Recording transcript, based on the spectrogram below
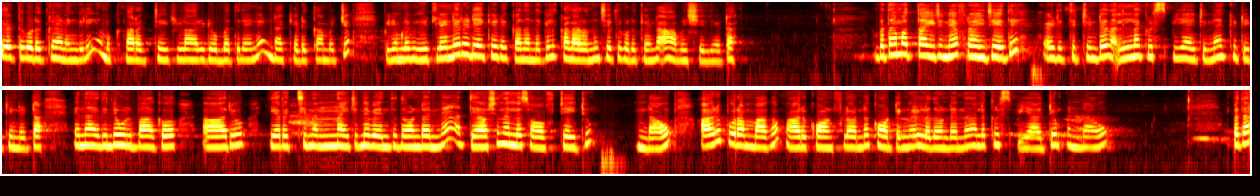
ചേർത്ത് കൊടുക്കുകയാണെങ്കിൽ നമുക്ക് കറക്റ്റ് ആയിട്ടുള്ള ആ ഒരു രൂപത്തിൽ തന്നെ ഉണ്ടാക്കിയെടുക്കാൻ പറ്റും. പിന്നെ നമ്മൾ വീട്ടിൽ തന്നെ റെഡിയാക്കി എടുക്കാന്നുണ്ടെങ്കിൽ കളറൊന്നും ചേർത്ത് കൊടുക്കേണ്ട ആവശ്യമില്ല കേട്ടോ അപ്പോൾ മൊത്തമായിട്ട് തന്നെ ഫ്രൈ ചെയ്ത് എടുത്തിട്ടുണ്ട്. നല്ല ക്രിസ്പി ആയിട്ട് തന്നെ കിട്ടിയിട്ടുണ്ട് കേട്ടോ എന്നാൽ ഇതിന്റെ ഉൾഭാഗമോ ആ ഒരു ഇറച്ചി നന്നായിട്ട് തന്നെ വെന്തതുകൊണ്ട് തന്നെ അത്യാവശ്യം നല്ല സോഫ്റ്റ് ആയിട്ടും ഉണ്ടാവും. ആ ഒരു പുറം ഭാഗം ആ ഒരു കോൺഫ്ലവറിന്റെ കോട്ടിങ് ഉള്ളതുകൊണ്ട് തന്നെ നല്ല ക്രിസ്പി ആയിട്ടും ഉണ്ടാവും. അപ്പോൾ ഇതാ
